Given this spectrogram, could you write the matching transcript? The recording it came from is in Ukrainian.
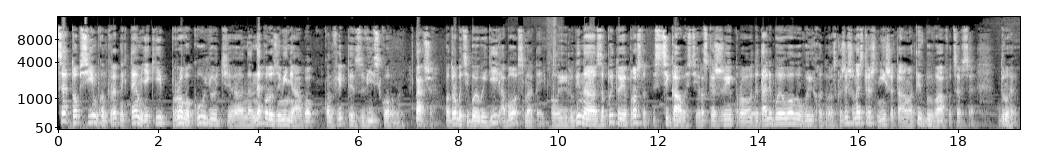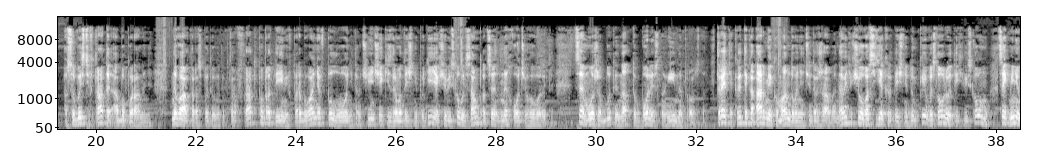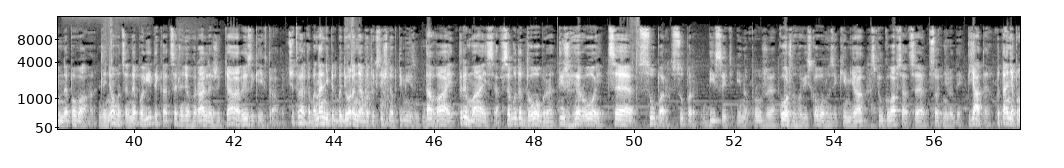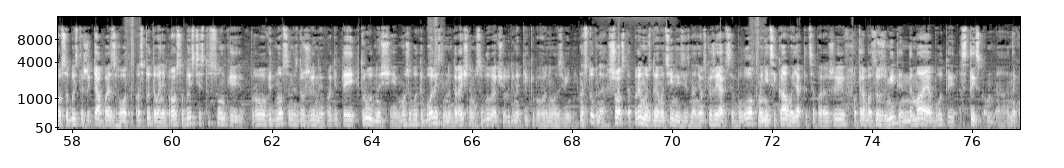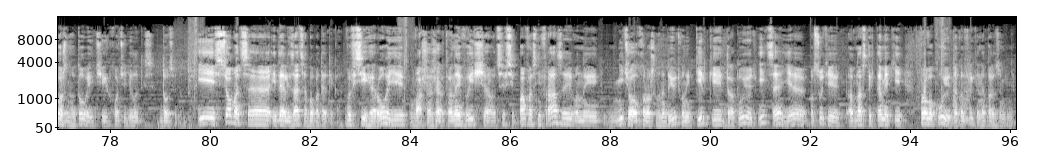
Це топ 7 конкретних тем, які провокують е, на непорозуміння або конфлікти з військовими. Перше подробиці бойових дій або смертей, коли людина запитує просто з цікавості, розкажи про деталі бойового виходу, розкажи, що найстрашніше там, а ти вбивав оце все. Друге особисті втрати або поранення. Не варто розпитувати про втрату побратимів, перебування в полоні там чи інші якісь драматичні події, якщо військовий сам про це не хоче говорити. Це може бути надто болісно і непросто. Третє критика армії, командування чи держави. Навіть якщо у вас є критичні думки, висловлювати їх військовому це як мінімум неповага. Для нього це не політика, це для нього реальне життя, ризики і втрати. Четверте банальні підбадьорення або токсичний оптимізм. Давай, тримайся, все буде добре. Ти ж герой. Це супер, супер бісить і напружує кожного військового, з яким я спілкувався. А це сотні людей. П'яте питання про особисте життя без згоди, розпитування про особисті стосунки, про відносини з дружиною, про дітей, труднощі може бути болісним, недоречним, особливо якщо людина тільки повернулася з війни. Наступне шосте примус до емоційних зізнань. Розкажи, як це було. Мені цікаво, як ти це пережив. Потреба зрозуміти не має бути стиском. А Не кожен готовий чи хоче ділитись досвідом. І сьоме це ідеалізація або патетика. Ви всі герої, ваша жертва найвища. Оці всі пафосні фрази вони нічого хорошого не дають, вони тільки дратують, і це є по суті одна з тих тем, які провокують на конфлікти непорозуміння.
